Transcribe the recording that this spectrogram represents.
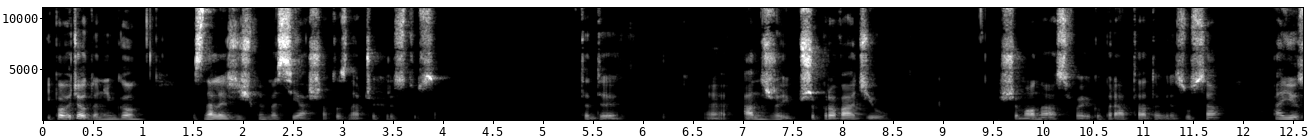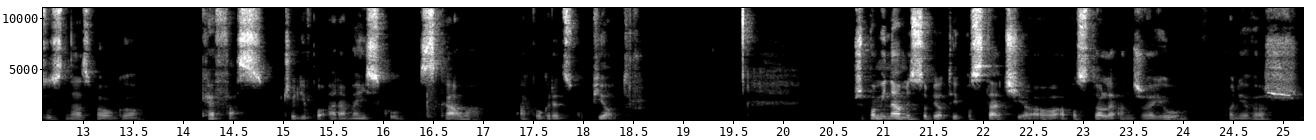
i powiedział do niego: znaleźliśmy Mesjasza, to znaczy Chrystusa. Wtedy e, Andrzej przyprowadził Szymona, swojego brata, do Jezusa, a Jezus nazwał go Kefas, czyli po aramejsku skała, a po grecku Piotr. Przypominamy sobie o tej postaci, o apostole Andrzeju, ponieważ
